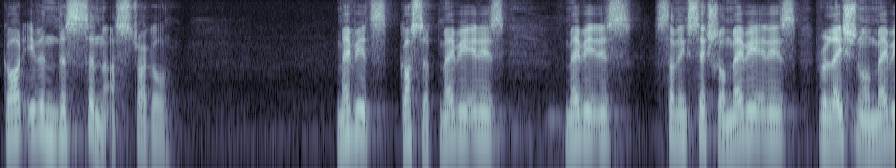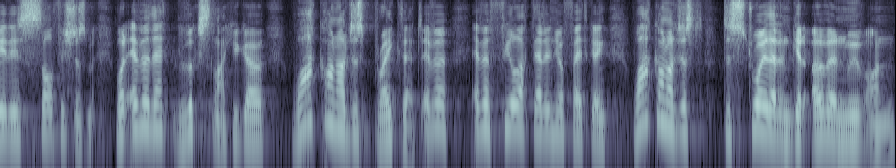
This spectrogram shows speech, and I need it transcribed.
God, even this sin, I struggle? Maybe it's gossip. Maybe it is, maybe it is something sexual, maybe it is relational, maybe it is selfishness, whatever that looks like, you go, why can't I just break that? Ever, ever feel like that in your faith, going, why can't I just destroy that and get over and move on?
